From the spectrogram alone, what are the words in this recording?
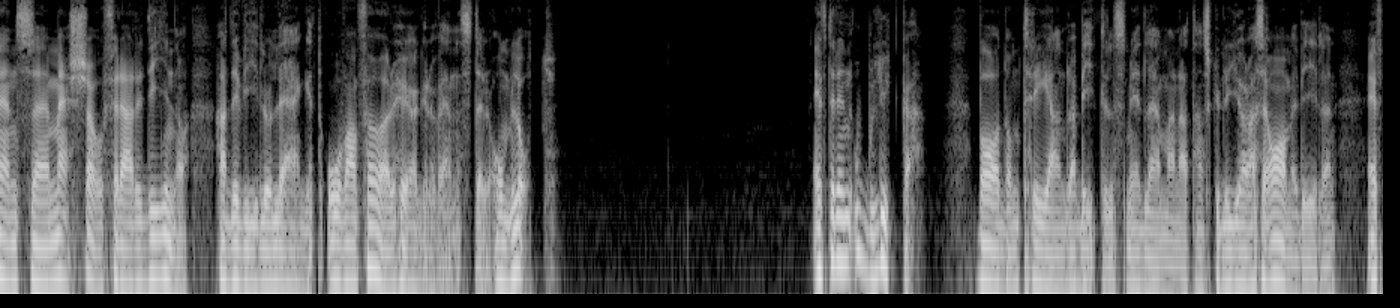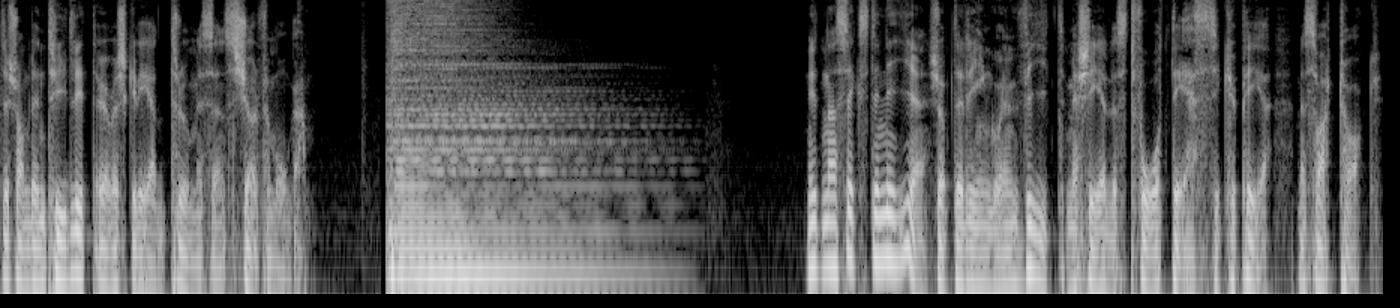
Mens eh, Merca och Ferrari Dino hade viloläget ovanför höger och vänster omlott. Efter en olycka bad de tre andra Beatles-medlemmarna att han skulle göra sig av med bilen eftersom den tydligt överskred trummisens körförmåga. –1969 köpte Ringo en vit Mercedes 280 S i kupé med svart tak.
